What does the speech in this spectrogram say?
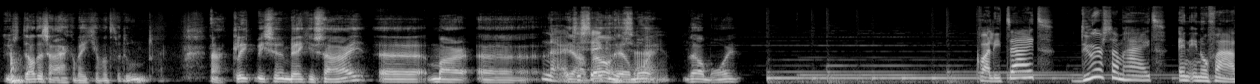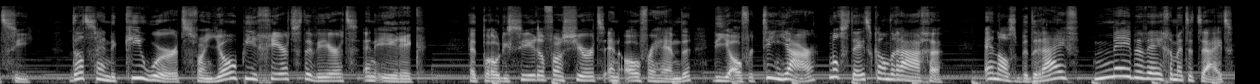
Dus dat is eigenlijk een beetje wat we doen. Nou, klinkt misschien een beetje saai, eh, maar eh, Nou, het ja, is zeker wel heel saai. mooi. Wel mooi. Kwaliteit, duurzaamheid en innovatie. Dat zijn de keywords van Jopie, Geerts de Weert en Erik. Het produceren van shirts en overhemden die je over 10 jaar nog steeds kan dragen. En als bedrijf meebewegen met de tijd,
